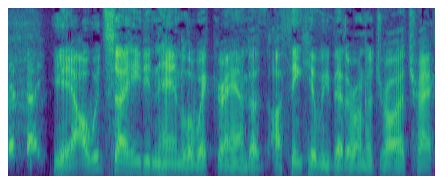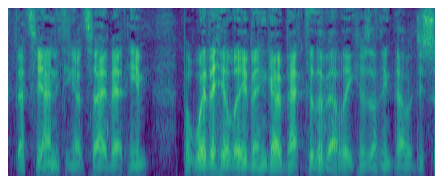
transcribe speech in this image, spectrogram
that day. Yeah, I would say he didn't handle a wet ground. I, I think he'll be better on a drier track. That's the only thing I'd say about him. But whether he'll even go back to the valley, because I think they were dis-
